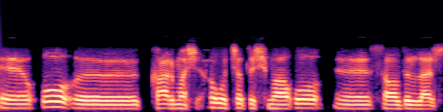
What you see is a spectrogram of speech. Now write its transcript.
E, o e, karmaşa, o çatışma, o e, saldırılar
